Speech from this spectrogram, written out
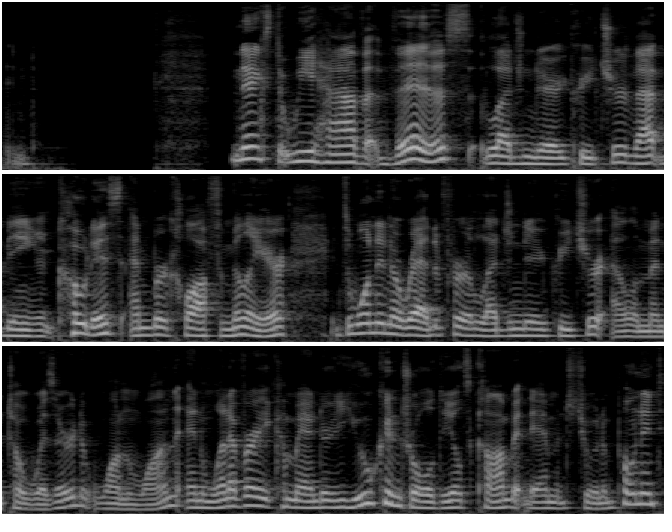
mind. Next, we have this legendary creature, that being a Kotis Emberclaw Familiar. It's one in a red for a legendary creature, Elemental Wizard, 1-1, and whenever a commander you control deals combat damage to an opponent,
